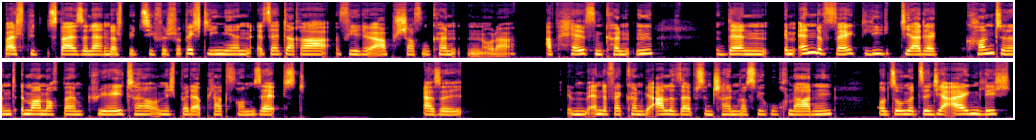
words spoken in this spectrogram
beispielsweise länderspezifische Richtlinien etc. viel abschaffen könnten oder abhelfen könnten. Denn im Endeffekt liegt ja der Content immer noch beim Creator und nicht bei der Plattform selbst. Also im Endeffekt können wir alle selbst entscheiden, was wir hochladen. Und somit sind ja eigentlich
